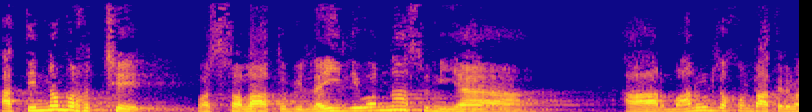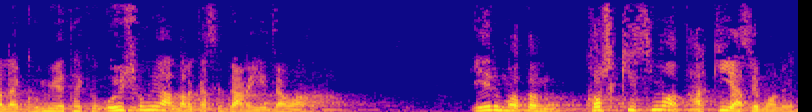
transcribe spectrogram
আর তিন নম্বর হচ্ছে আর মানুষ যখন রাতের বেলায় ঘুমিয়ে থাকে, ওই সময় আল্লাহর কাছে দাঁড়িয়ে যাওয়া। এর মতন খোশ কিসমত আর কি আছে বলেন?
